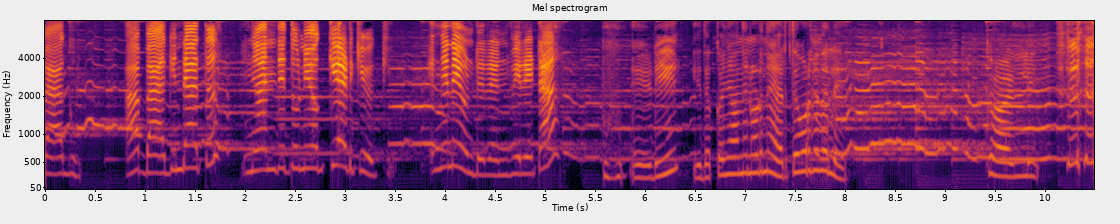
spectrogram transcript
ബാഗും. ആ ബാഗിന്റെ അകത്ത് ഞാൻ എന്റെ തുണിയൊക്കെ അടുക്കി വെക്കും. എങ്ങനെയുണ്ട് രൺവീരേട്ടാ? എടി ഇതൊക്കെ ഞാൻ നിന്നോട് നേരത്തെ പറഞ്ഞതല്ലേ? കള്ളി.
